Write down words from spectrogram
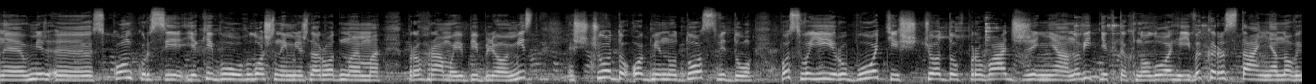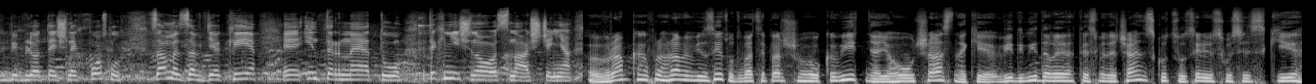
е, в е, конкурсі, який був оголошений міжнародною програмою Бібліоміст щодо обміну досвіду по своїй роботі щодо впровадження новітніх технологій, використання нових бібліотечних послуг саме завдяки е, інтернету, технічного оснащення. В рамках програми візиту 21 квітня його учасники відвідали Тисменичанську, Цуцилівську сільські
